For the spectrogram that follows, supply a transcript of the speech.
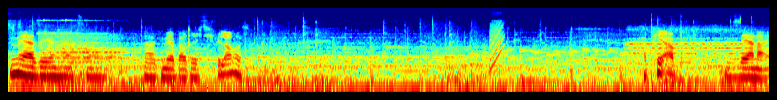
Mehr Seelenherzen. Da halten wir bald richtig viel aus. HP ab. Sehr nice.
